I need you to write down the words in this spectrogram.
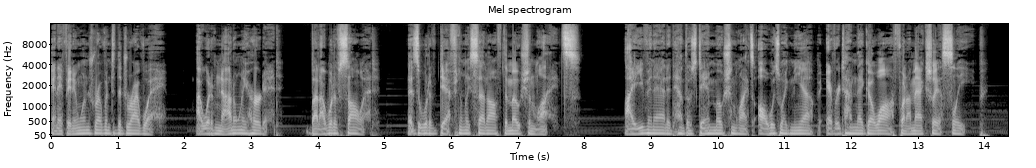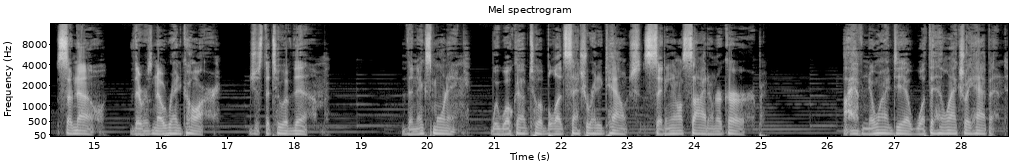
and if anyone drove into the driveway, I would have not only heard it, but I would have saw it as it would have definitely set off the motion lights. I even added how those damn motion lights always wake me up every time they go off when I'm actually asleep. So, no, there was no red car, just the two of them. The next morning, we woke up to a blood saturated couch sitting outside on our curb. I have no idea what the hell actually happened,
